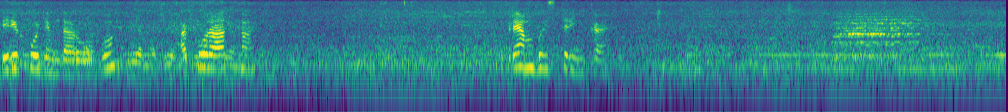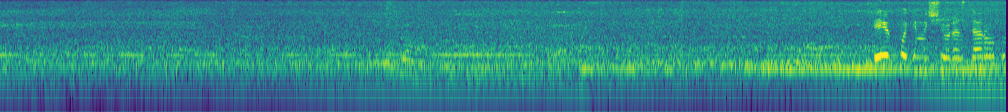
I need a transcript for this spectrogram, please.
Переходим дорогу. Аккуратно. Прям быстренько. Переходим еще раз дорогу.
